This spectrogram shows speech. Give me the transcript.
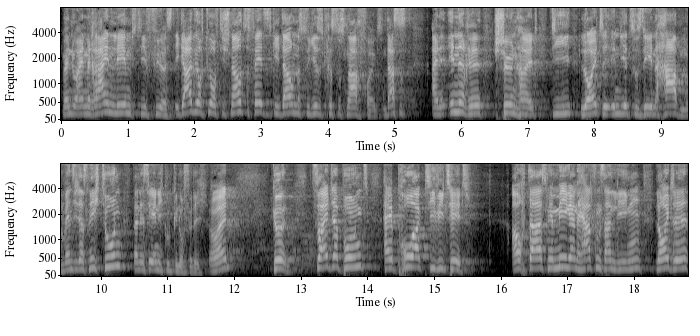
Wenn du einen reinen Lebensstil führst. Egal wie oft du auf die Schnauze fällst, es geht darum, dass du Jesus Christus nachfolgst. Und das ist eine innere Schönheit, die Leute in dir zu sehen haben. Und wenn sie das nicht tun, dann ist er eh nicht gut genug für dich. Alright? Gut. Zweiter Punkt, hey, Proaktivität. Auch da ist mir mega ein Herzensanliegen. Leute,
